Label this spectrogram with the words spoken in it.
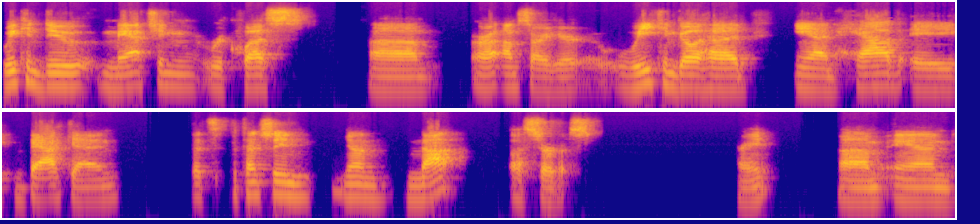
we can do matching requests, um, or I'm sorry here, we can go ahead and have a backend that's potentially you know not a service, right? Um, and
